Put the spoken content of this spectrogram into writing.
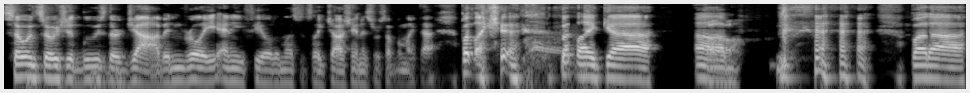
so and so should lose their job in really any field unless it's like Josh Ennis or something like that. But like but like uh um but uh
